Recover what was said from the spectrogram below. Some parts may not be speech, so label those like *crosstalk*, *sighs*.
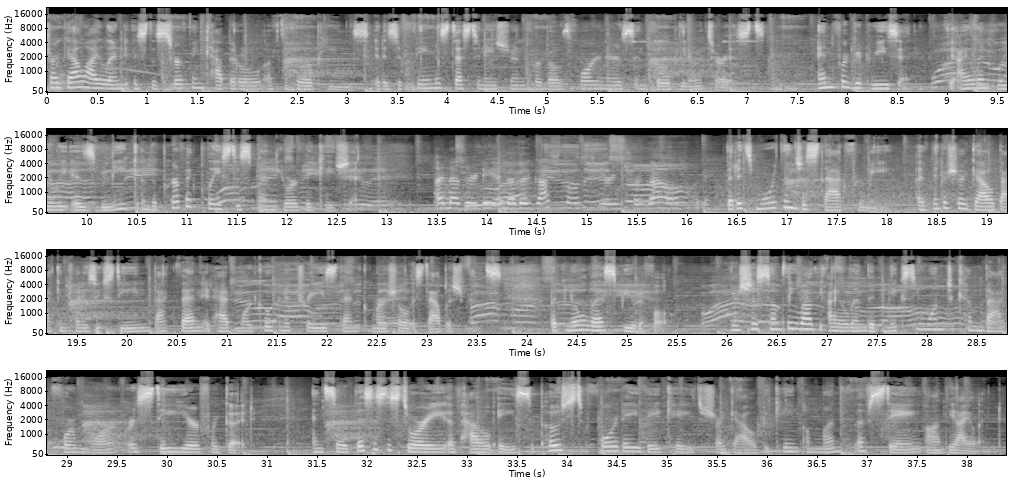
Siargao Island is the surfing capital of the Philippines. It is a famous destination for both foreigners and Filipino tourists. And for good reason. The island really is unique and the perfect place to spend your vacation. Another day, another gastos here in Siargao. Okay. But it's more than just that for me. I've been to Siargao back in 2016. Back then, it had more coconut trees than commercial establishments, but no less beautiful. There's just something about the island that makes you want to come back for more or stay here for good. And so this is the story of how a supposed four-day vacay to Siargao became a month of staying on the island.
